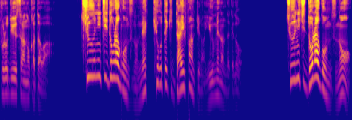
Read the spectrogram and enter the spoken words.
プロデューサーの方は中日ドラゴンズの熱狂的大ファンっていうのは有名なんだけど中日ドラゴンズの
